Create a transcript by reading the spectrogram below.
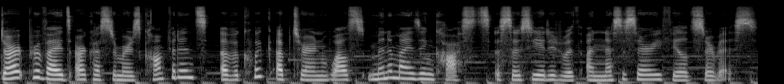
DART provides our customers confidence of a quick upturn whilst minimizing costs associated with unnecessary field service.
